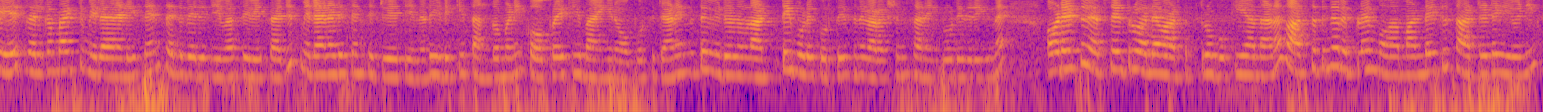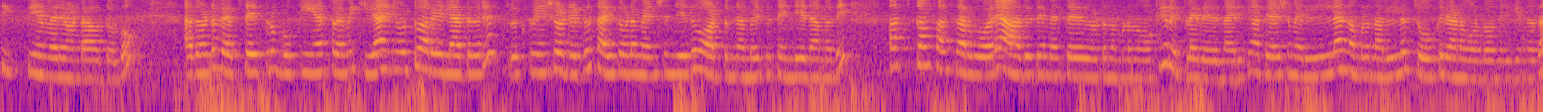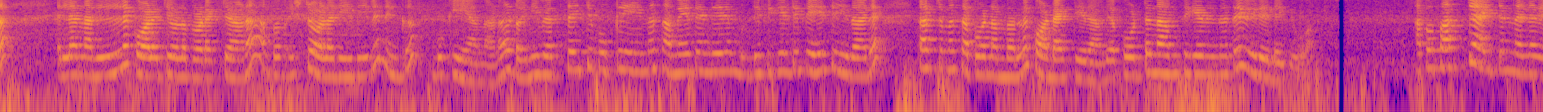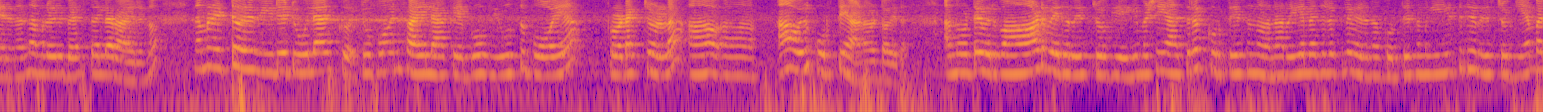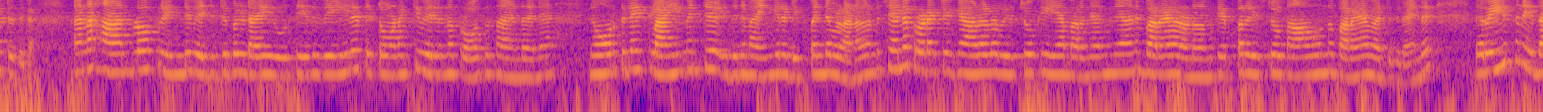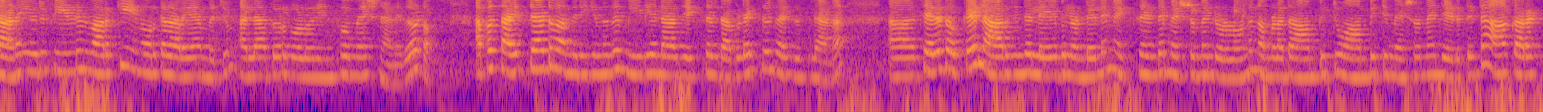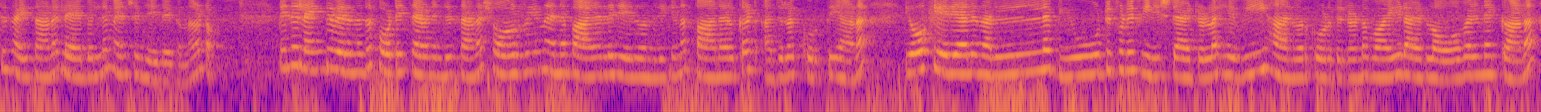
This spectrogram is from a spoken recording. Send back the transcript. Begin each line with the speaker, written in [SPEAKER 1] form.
[SPEAKER 1] Dears welcome back to Milana designs എന്റെ പേര് Jeeva C V Sajith. Milana design situate ചെയ്യുന്നത് Idukki Thankamani cooperative ബാങ്കിന് opposite ആണ്. ഇന്നത്തെ വീഡിയോ നമ്മൾ അടിപൊളി കുർത്തീസിന്റെ കളക്ഷൻസ് ആണ് ഇൻക്ലൂഡ് ചെയ്തിരിക്കുന്നത് ഓർഡേഴ്സ് വെബ്സൈറ്റ് ത്രൂ അല്ലെങ്കിൽ വാട്സപ്പ് ത്രൂ ബുക്ക് ചെയ്യാവുന്നതാണ്. വാട്സപ്പിന്റെ reply Monday to Saturday evening six P M വരെ ഉണ്ടാകത്തുള്ളൂ അതുകൊണ്ട് വെബ്സൈറ്റ് ത്രൂ ബുക്ക് ചെയ്യാൻ ശ്രമിക്കുക. ഇനി ഒട്ടും അറിയില്ലാത്തവർ സ്ക്രീൻഷോട്ട് എടുത്ത് സൈസോടെ മെൻഷൻ ചെയ്ത് വാട്സപ്പ് നമ്പേഴ്സ് സെൻഡ് ചെയ്താൽ മതി. ഫസ്റ്റ് കം ഫസ്റ്റ് സർവ് പോലെ ആദ്യത്തെ മെസ്സേജ് തൊട്ട് നമ്മൾ നോക്കി റിപ്ലൈ തരുന്നതായിരിക്കും. അത്യാവശ്യം എല്ലാം നമ്മൾ നല്ല സ്റ്റോക്കിലാണ് കൊണ്ടുവന്നിരിക്കുന്നത്. എല്ലാം നല്ല ക്വാളിറ്റി ഉള്ള പ്രൊഡക്റ്റ് ആണ്. അപ്പം ഇഷ്ടമുള്ള രീതിയിൽ നിങ്ങൾക്ക് ബുക്ക് ചെയ്യാവുന്നതാണ് കേട്ടോ. ഇനി വെബ്സൈറ്റ് ബുക്ക് ചെയ്യുന്ന സമയത്ത് എന്തെങ്കിലും ഡിഫിക്കൽട്ടി ഫേസ് ചെയ്താൽ കസ്റ്റമർ സപ്പോർട്ട് നമ്പറിൽ കോൺടാക്ട് ചെയ്താൽ മതി. അപ്പോൾ ഒട്ടും താമസിക്കാതെ ഇന്നത്തെ വീഡിയോയിലേക്ക് പോവാം. അപ്പോൾ ഫസ്റ്റ് ഐറ്റം തന്നെ വരുന്നത് നമ്മുടെ ഒരു ബെസ്റ്റ് സെല്ലർ ആയിരുന്നു. നമ്മൾ ഇട്ട ഒരു video two lakh two point five lakh above views പോയ പ്രൊഡക്റ്റ് ഉള്ള ആ ആ, ആ ഒരു കുർത്തിയാണ് കേട്ടോ ഇത്. അന്നോട്ടേ ഒരുപാട് പേര് റീസ്റ്റോക്ക് ചെയ്യും. പക്ഷേ ഈ അജ്രക് കുർത്തീസ് എന്ന് പറഞ്ഞാൽ റിയൽ അജ്രക്കിൽ വരുന്ന കുർത്തീസ് നമുക്ക് ഈസിലി റീസ്റ്റോക്ക് ചെയ്യാൻ പറ്റത്തില്ല. കാരണം hand block print vegetable dye use ചെയ്ത് വെയിലത്തിട്ട് ഉണക്കി വരുന്ന പ്രോസസ്സ് ആയതുകൊണ്ട് തന്നെ നോർത്തിലെ ക്ലൈമറ്റ് ഇതിന് ഭയങ്കര ഡിപ്പെൻഡബിൾ ആണ്. അതുകൊണ്ട് ചില പ്രൊഡക്റ്റ് ഒക്കെ ആളുകൾ റീസ്റ്റോക്ക് ചെയ്യാൻ പറഞ്ഞാലും ഞാനും പറയാറുണ്ട് നമുക്ക് എപ്പോൾ റീസ്റ്റോക്ക് ആവുമെന്ന് പറയാൻ പറ്റത്തില്ല. അതിന്റെ റീസൺ ഇതാണ് ഈ ഒരു ഫീൽഡിൽ വർക്ക് ചെയ്യുന്നവർക്ക് അത് അറിയാൻ പറ്റും. അല്ലാത്തവർക്കുള്ള ഒരു ഇൻഫർമേഷൻ ആണ് ഇത് കേട്ടോ. അപ്പോൾ സൈസ് ചാർട്ട് വന്നിരിക്കുന്നത് medium large XL double XL സൈസസിലാണ് ചിലതൊക്കെ ലാർജിന്റെ ലേബൽ ഉണ്ടെങ്കിലും എക്സലിന്റെ മെഷർമെന്റ് ഉള്ളതുകൊണ്ട് നമ്മളത് ആംപിറ്റ് ടു ആംപിറ്റ് എടുത്തിട്ട് ആ കറക്റ്റ് സൈസാണ് ലേബലിൽ മെൻഷൻ ചെയ്തേക്കുന്നത് കേട്ടോ. പിന്നെ ലെങ്ത് വരുന്നത് ഫോർട്ടി സെവൻ ഇഞ്ചസ് ആണ്. ഷോൾഡറിൽ നിന്ന് തന്നെ പാനൽ ചെയ്തു വന്നിരിക്കുന്ന പാനൽ കട്ട് അജ്രക് കുർത്തിയാണ്. യോക്ക് ഏരിയയിൽ നല്ല ബ്യൂട്ടിഫുള്ളി ഫിനിഷ്ഡ് ആയിട്ടുള്ള ഹെവി ഹാൻഡ് വർക്ക് കൊടുത്തിട്ടുണ്ട്. വൈഡ് ആയിട്ടുള്ള ഓവൽ നെക്കാണ്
